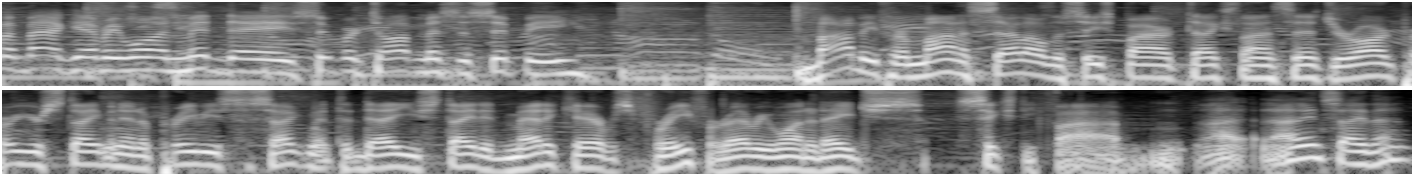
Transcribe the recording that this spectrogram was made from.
Welcome back, everyone. Midday Super Talk Mississippi. Bobby from Monticello on the C Spire text line says, Gerard, per your statement in a previous segment today, you stated Medicare was free for everyone at age 65. I, I didn't say that.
